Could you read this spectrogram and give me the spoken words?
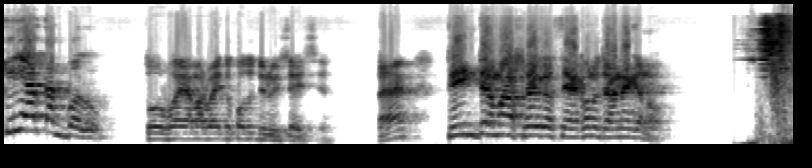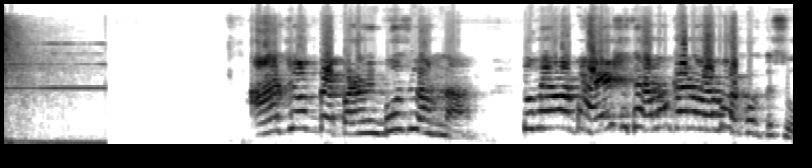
ক্লিয়ার কাট বলো। তোর ভাই আমার বাড়িতে কতদিন হয়েছে আইছে? হ্যাঁ? তিনটা মাস হয়ে গেছে এখনও জানে কেন? আজব ব্যাপার আমি বুঝলাম না। তুমি আমার ভাইয়ের সাথে এমন কেন ব্যবহার করতেছো?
